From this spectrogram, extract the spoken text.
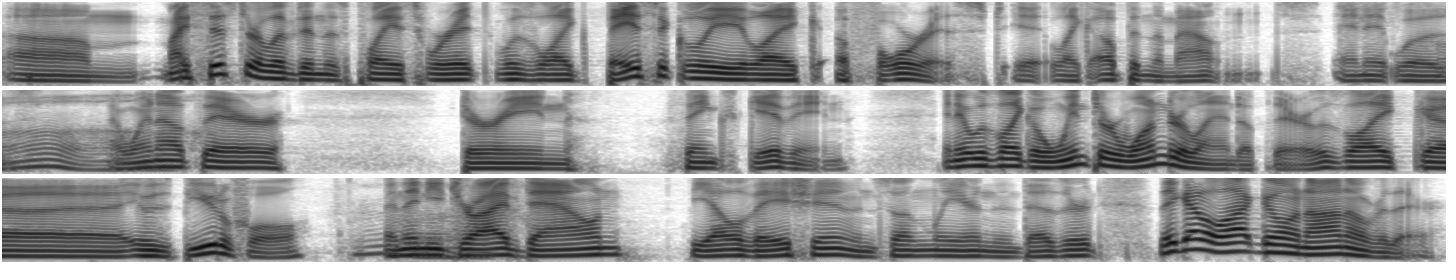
um my sister lived in this place where it was like basically like a forest it like up in the mountains. And it was i went out there during thanksgiving. And it was like a winter wonderland up there. It was like uh it was beautiful. And then you drive down the elevation and suddenly you're in the desert. They got a lot going on over there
